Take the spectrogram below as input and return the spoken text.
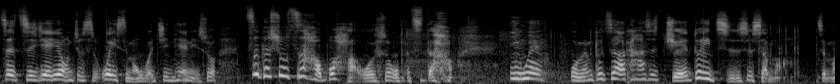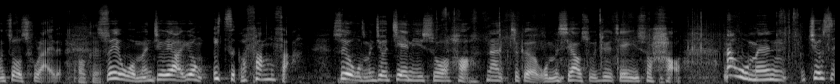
这直接用就是为什么我今天你说这个数字好不好？我说我不知道，因为我们不知道它是绝对值是什么，怎么做出来的。OK，所以我们就要用一整个方法。所以我们就建议说，好，那这个我们食药署就建议说，好，那我们就是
